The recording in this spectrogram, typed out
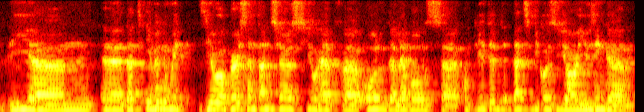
the um, uh, that even with zero percent answers, you have uh, all the levels uh, completed. That's because you are using um,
